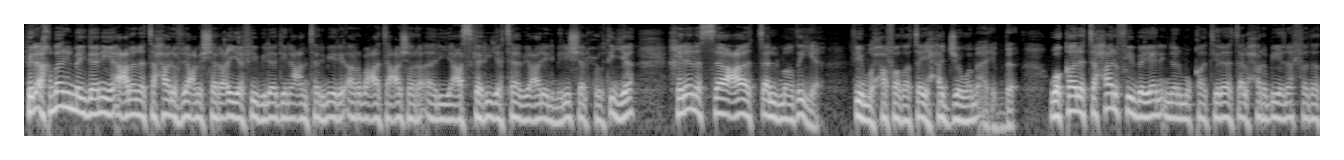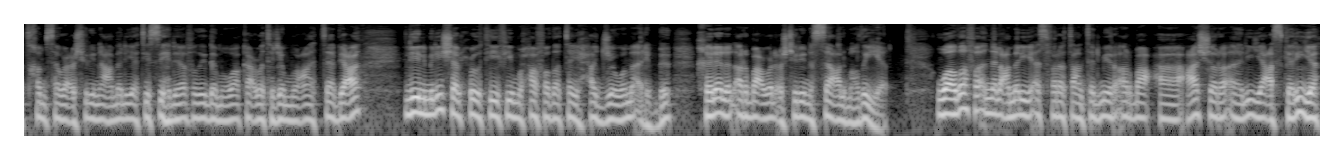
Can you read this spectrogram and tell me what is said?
في الأخبار الميدانية أعلن تحالف دعم الشرعية في بلادنا عن تدمير 14 آلية عسكرية تابعة للميليشيا الحوثية خلال الساعات الماضية في محافظتي حجة ومأرب. وقال التحالف في بيان إن المقاتلات الحربية نفذت 25 عملية استهداف ضد مواقع وتجمعات تابعة للميليشيا الحوثي في محافظتي حجة ومأرب خلال ال 24 الساعة الماضية. وأضاف أن العملية أسفرت عن تدمير 14 آلية عسكرية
